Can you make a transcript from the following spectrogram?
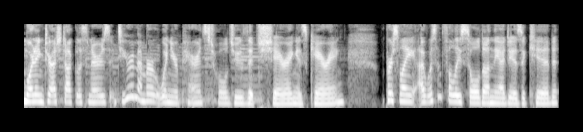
Morning Trash Talk listeners. Do you remember when your parents told you that sharing is caring? Personally, I wasn't fully sold on the idea as a kid,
